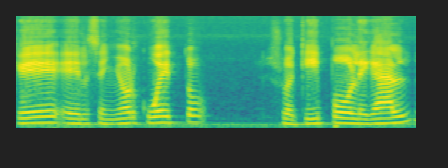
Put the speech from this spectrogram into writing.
que el señor Cueto, su equipo legal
